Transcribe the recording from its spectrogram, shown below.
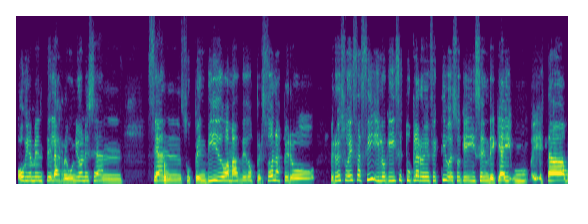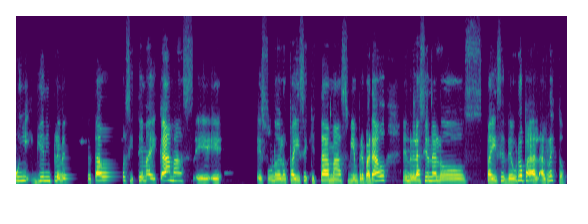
obviamente las reuniones se han, se han suspendido a más de dos personas, pero, pero eso es así y lo que dices tú, claro, es efectivo, eso que dicen de que hay, eh, está muy bien implementado el sistema de camas, eh, eh, es uno de los países que está más bien preparado en relación a los países de Europa, al, resto.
